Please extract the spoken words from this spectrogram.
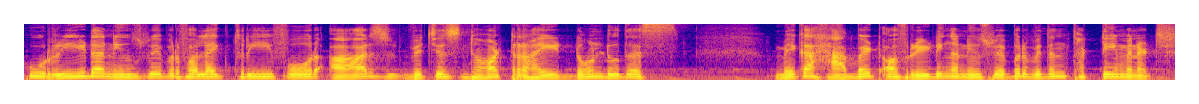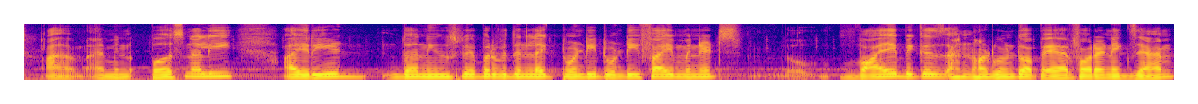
who read a newspaper for like three, four hours, which is not right. Don't do this make a habit of reading a newspaper within 30 minutes. I, I, mean personally i read the newspaper within like 20 25 minutes. Why? Because i'm not going to appear for an exam.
